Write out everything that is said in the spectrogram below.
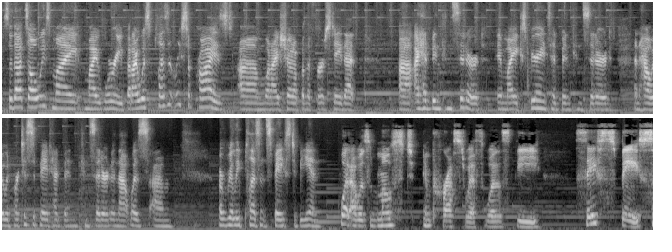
So that's always my my worry. But i was pleasantly surprised um, when i showed up on the first day that uh, I had been considered, and my experience had been considered, and how I would participate had been considered, and that was um, a really pleasant space to be in. What I was most impressed with was the safe space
